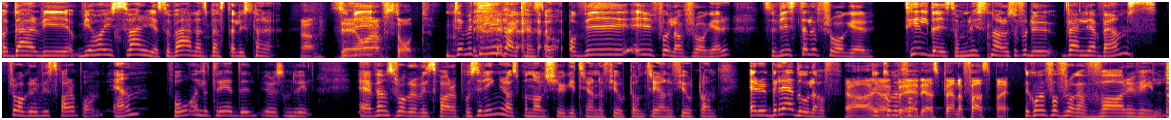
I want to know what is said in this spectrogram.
Och där vi, vi har ju Sveriges och världens bästa lyssnare. ja. Det vi- har jag förstått. Det, men det är verkligen så. Och vi är ju fulla av frågor. Så vi ställer frågor till dig som lyssnar och så får du välja vems frågor du vill svara på. En, två eller tre, det gör du som du vill. Eh, vems frågor du vill svara på så ringer du oss på 020 314 314. Är du beredd Olof? Ja, du, jag är beredd. få, Jag spänner fast mig. du kommer få fråga vad du vill.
